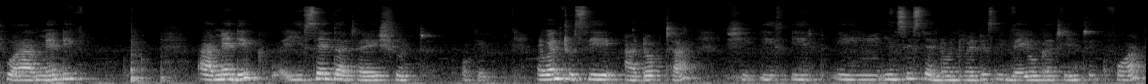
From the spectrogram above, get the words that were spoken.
to a medic, a medic, he said that I should. Okay, I went to see a doctor she is he, he insisted on reducing the yogurt intake for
